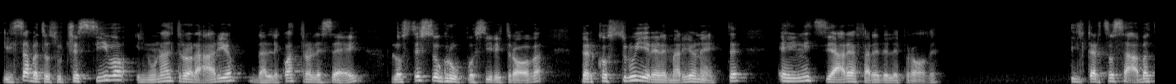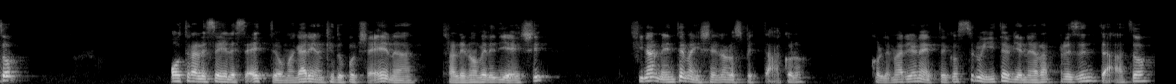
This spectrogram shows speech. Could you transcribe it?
Il sabato successivo, in un altro orario, dalle 4 alle 6, lo stesso gruppo si ritrova per costruire le marionette e iniziare a fare delle prove. Il terzo sabato, o tra le 6 e le 7, o magari anche dopo cena, tra le 9 e le 10, finalmente va in scena lo spettacolo. Con le marionette costruite viene rappresentato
